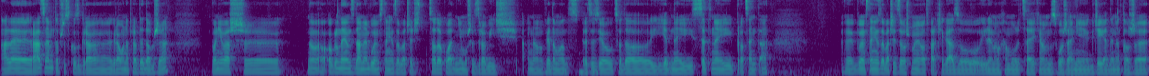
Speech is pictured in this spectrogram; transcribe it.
ale razem to wszystko zgra, grało naprawdę dobrze, ponieważ y, no, oglądając dane byłem w stanie zobaczyć, co dokładnie muszę zrobić, no wiadomo z precyzją co do jednej setnej procenta. Byłem w stanie zobaczyć, załóżmy, otwarcie gazu, ile mam hamulca, jakie mam złożenie, gdzie jadę na torze,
